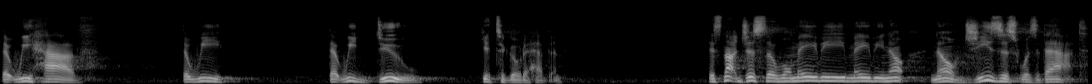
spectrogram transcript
that we have, that we, that we do get to go to heaven. It's not just that, well, maybe, maybe, no. No, Jesus was that.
